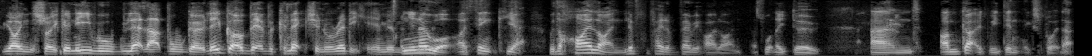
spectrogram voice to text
behind the striker, and he will let that ball go. They've got a bit of a connection already. Him And you know what? I think yeah, with a high line, Liverpool played a very high line. That's what they do, and I'm gutted we didn't exploit that.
